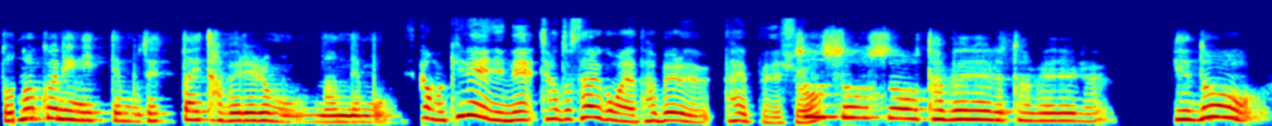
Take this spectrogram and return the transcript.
どの国に行っても絶対食べれるもん、何でも。しかも綺麗にね、ちゃんと最後まで食べるタイプでしょ？そうそうそう、食べれる食べれる。けど、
